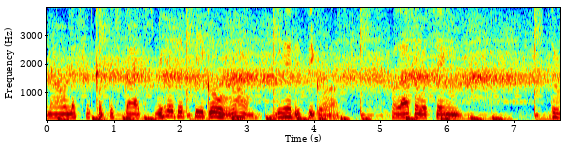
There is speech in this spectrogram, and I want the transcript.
Now let's look at the stats. Where did we go wrong? Where did we go wrong? Well, as I was saying, the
